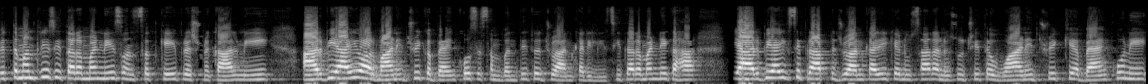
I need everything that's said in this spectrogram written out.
वित्त मंत्री सीतारमण ने संसद के प्रश्नकाल में आरबीआई और वाणिज्यिक बैंकों से संबंधित जानकारी ली। सीतारमण ने कहा कि आरबीआई से प्राप्त जानकारी के अनुसार अनुसूचित वाणिज्यिक बैंकों ने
